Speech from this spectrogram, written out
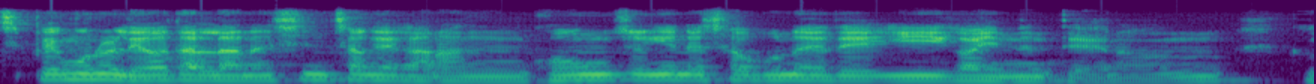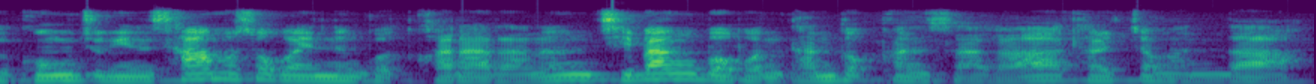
집행문을 내어달라는 신청에 관한 공증인의 처분에 대해 이의가 있는 때에는 그 공증인 사무소가 있는 곳 관할하는 지방법원 단독판사가 결정한다.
